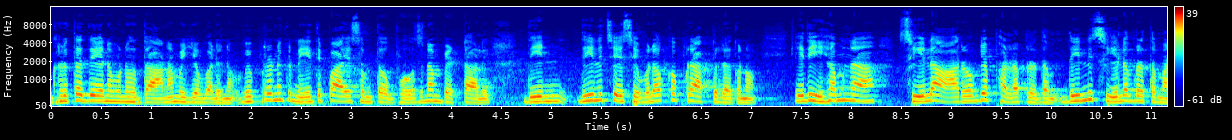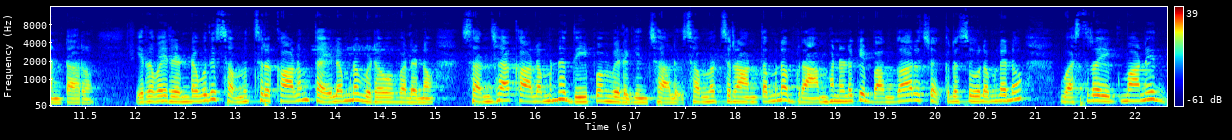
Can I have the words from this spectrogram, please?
ఘృతదేనమును దానం ఇవ్వవలను విప్రునికి నీతి పాయసంతో భోజనం పెట్టాలి. దీని దీనిచే శివలోక ప్రాప్తుడగను. ఇది ఇహంన శీల ఆరోగ్య ఫలప్రదం. దీన్ని శీలవ్రతం అంటారు ఇరవై రెండవది సంవత్సర కాలం తైలమును విడవవలను. సంధ్యాకాలమున దీపం వెలిగించాలి. సంవత్సరాంతమున బ్రాహ్మణునికి బంగారు చక్రశూలములను వస్త్రయుగ్మాన్ని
